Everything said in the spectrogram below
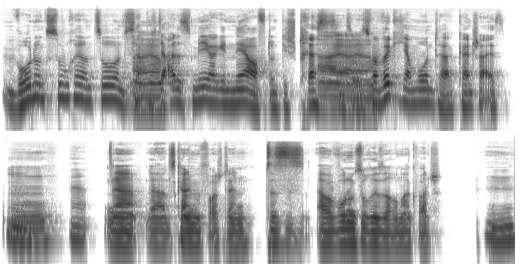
Wohnungssuche und so und hat Ah, mich ja. da alles mega genervt und gestresst Ah, und ja, so. Es ja. war wirklich am Montag, kein Scheiß. Mhm. Ja. Ja, ja, das kann ich mir vorstellen. Das ist, aber Wohnungssuche ist auch immer Quatsch. Mhm.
